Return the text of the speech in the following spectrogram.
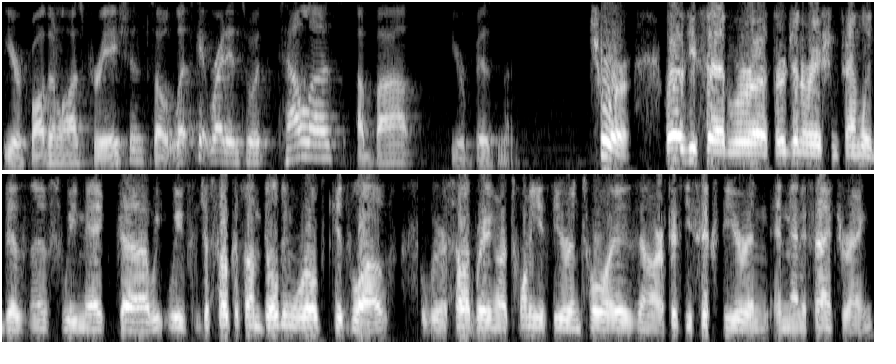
your father in law's creation. So, let's get right into it. Tell us about your business. Sure. Well, as you said, we're a third generation family business. We make, uh, we, we've just focused on building worlds kids love. We're celebrating our 20th year in toys and our 56th year in, in manufacturing.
